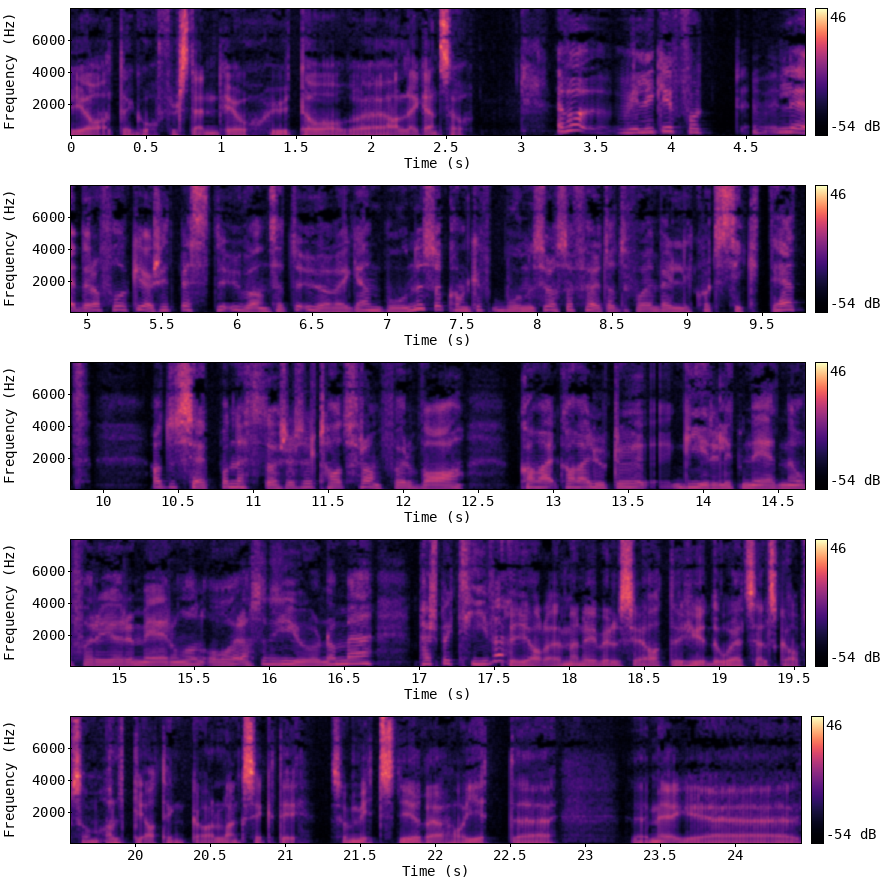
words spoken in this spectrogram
gjør at det går fullstendig utover alle grenser. Vil ikke ledere og folk gjøre sitt beste uansett og uavhengig av en bonus, og kan ikke bonuser også føre til at du får en veldig kortsiktighet? At du ser på neste års resultat framfor hva kan være, kan være lurt å gire litt ned nå for å gjøre mer om noen år. Altså Det gjør noe med perspektivet. Det gjør det, men jeg vil si at Hydro er et selskap som alltid har tenkt langsiktig. Så mitt styre har gitt uh, meg uh,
